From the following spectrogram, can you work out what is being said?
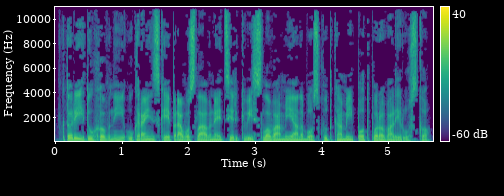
v ktorých duchovní ukrajinskej pravoslávnej cirkvi slovami alebo skutkami podporovali Rusko.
